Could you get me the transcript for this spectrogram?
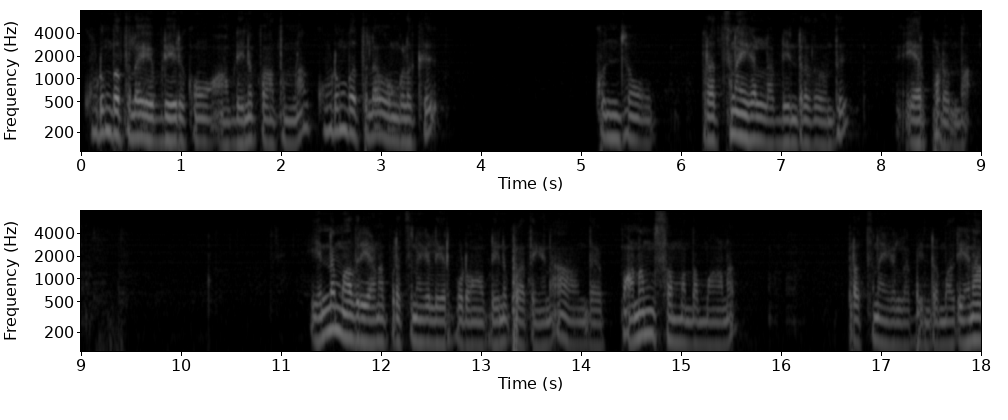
குடும்பத்தில் எப்படி இருக்கும் அப்படின்னு பார்த்தோம்னா குடும்பத்தில் உங்களுக்கு கொஞ்சம் பிரச்சனைகள் அப்படின்றது வந்து ஏற்படும் தான் என்ன மாதிரியான பிரச்சனைகள் ஏற்படும் அப்படின்னு பார்த்தீங்கன்னா அந்த பணம் சம்மந்தமான பிரச்சனைகள் அப்படின்ற மாதிரி. ஏன்னா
